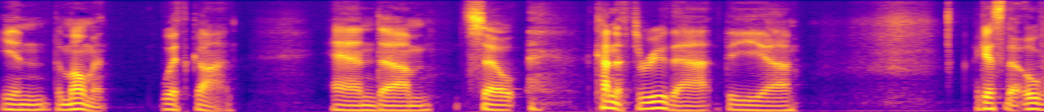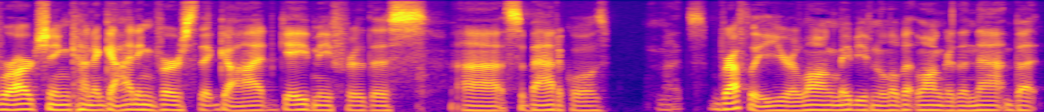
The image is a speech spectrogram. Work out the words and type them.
in the moment with God. And um, so, kind of through that, the uh, I guess the overarching kind of guiding verse that God gave me for this uh, sabbatical is it's roughly a year long, maybe even a little bit longer than that. But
